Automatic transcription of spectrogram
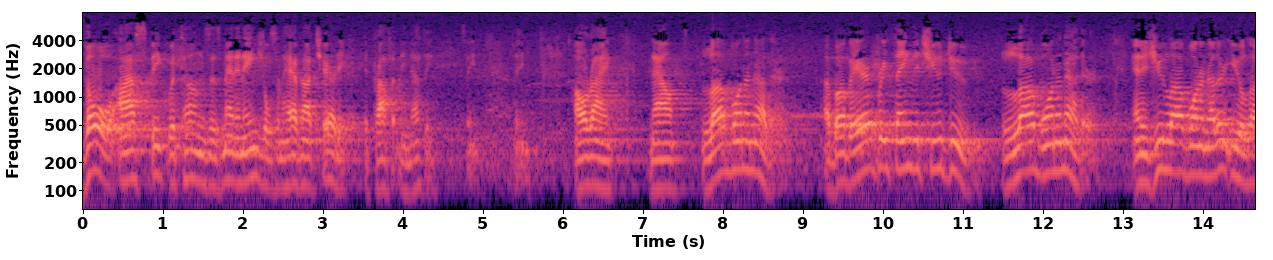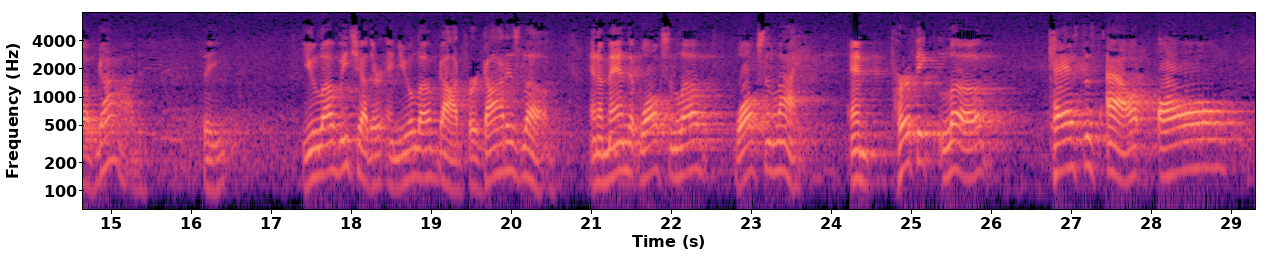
Though I speak with tongues as men and angels and have not charity, it profit me nothing. See, see. All right. Now love one another above everything that you do. Love one another, and as you love one another, you'll love God. See. You love each other and you'll love God, for God is love. And a man that walks in love walks in light. And perfect love casteth out all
